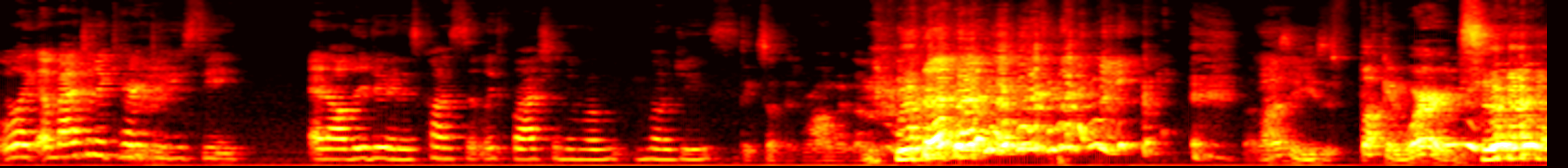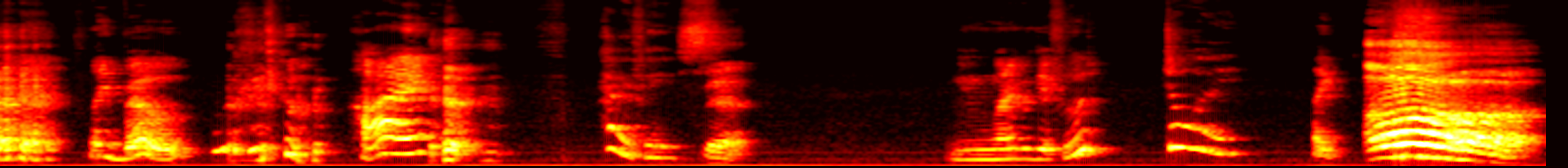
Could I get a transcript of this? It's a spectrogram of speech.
Like, imagine a character you see, and all they're doing is constantly flashing emo- emojis. I think something's wrong with them. Why does he use fucking words? like, bro, hi, happy face. yeah. You want to go get food? Joy. Like, Oh,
